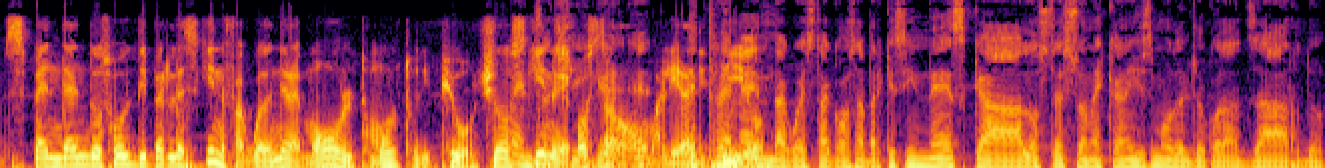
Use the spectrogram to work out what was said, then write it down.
spendendo soldi per le skin fa guadagnare molto molto di più. Ci sono skin che pensaci costano è, una lira è di Dio. tremenda questa cosa perché si innesca lo stesso meccanismo del gioco d'azzardo.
